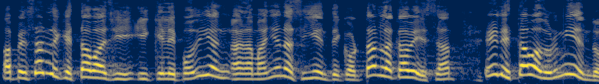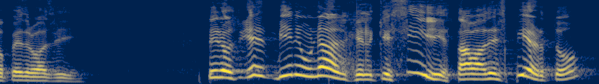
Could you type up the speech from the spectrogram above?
A pesar de que estaba allí y que le podían a la mañana siguiente cortar la cabeza, él estaba durmiendo, Pedro, allí. Pero viene un ángel que sí estaba despierto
